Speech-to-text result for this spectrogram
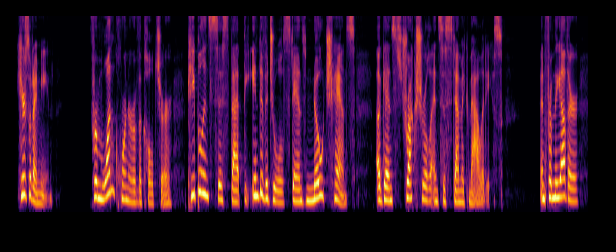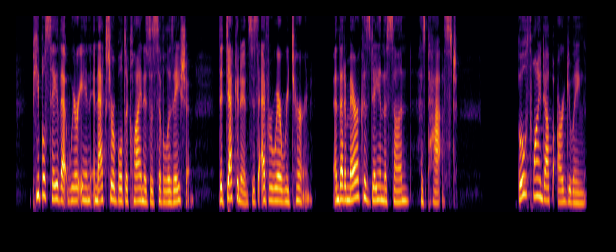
Here's what I mean. From one corner of the culture, people insist that the individual stands no chance against structural and systemic maladies. And from the other, people say that we're in inexorable decline as a civilization, The decadence is everywhere we turn, and that America's day in the sun has passed. Both wind up arguing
